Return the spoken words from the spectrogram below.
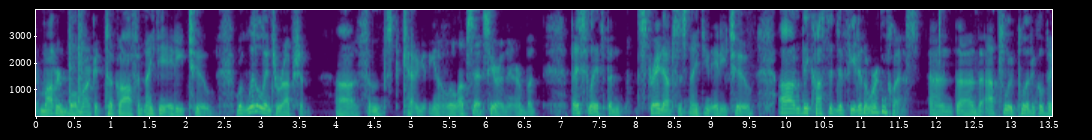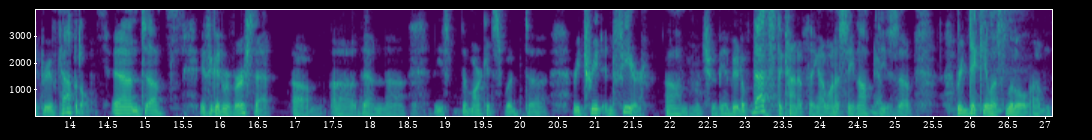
the modern bull market took off in 1982 with little interruption. Uh, some you know little upsets here and there, but basically it's been straight up since 1982 um, because of the defeat of the working class and uh, the absolute political victory of capital. And uh, if you could reverse that, um, uh, then uh, these the markets would uh, retreat in fear. Um, which would be a beautiful. That's the kind of thing I want to see, not these ridiculous little um,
